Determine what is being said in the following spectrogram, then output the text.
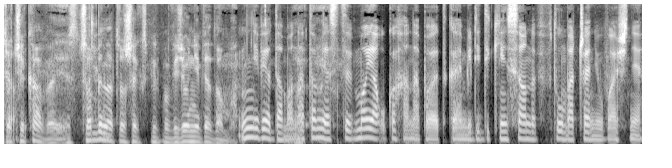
to ciekawe jest. Co by na to Szekspir powiedział, nie wiadomo. Nie wiadomo. Natomiast moja ukochana poetka Emily Dickinson w tłumaczeniu właśnie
